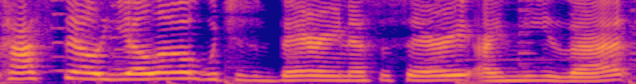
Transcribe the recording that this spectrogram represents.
pastel yellow, which is very necessary. I need that.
